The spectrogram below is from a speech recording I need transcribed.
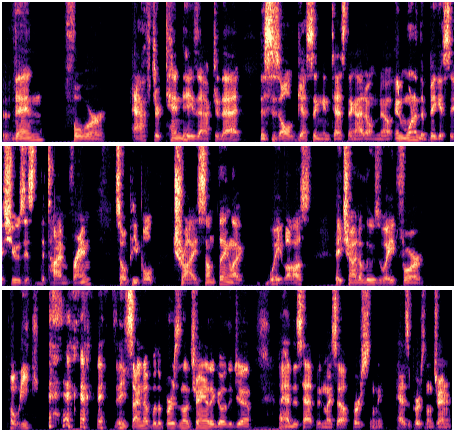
Then for after 10 days after that, this is all guessing and testing. I don't know. And one of the biggest issues is the time frame. So people try something like weight loss. They try to lose weight for a week. they sign up with a personal trainer, they go to the gym. I had this happen myself personally as a personal trainer.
